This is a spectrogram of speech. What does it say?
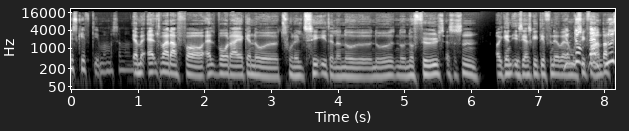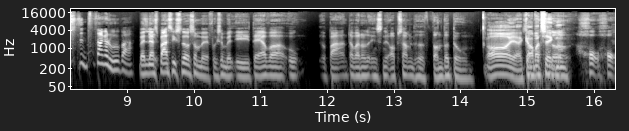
beskæftige mig med så meget. Jamen alt, hvad der er for, alt, hvor der ikke er noget tonalitet eller noget, noget, noget, noget følelse, altså sådan, og igen, jeg skal ikke definere, hvad der er Jamen, musik du, for andre. nu sn- snakker du ud bare. Men lad os bare sige sådan noget som, øh, for eksempel, i, da jeg var ung og barn, der var der en sådan en opsamling, der hedder Thunderdome. Åh oh, ja, gamma var techno. noget Hård, hård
